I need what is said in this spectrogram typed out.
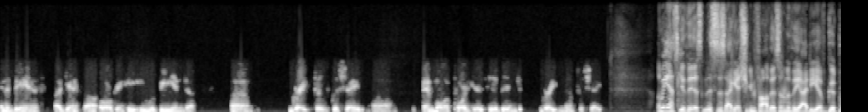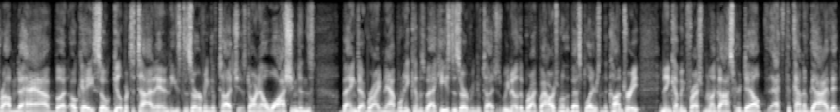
in the Benz against uh, Oregon. He he will be in the uh, great physical shape, uh, and more important, he'll be in great mental shape. Let me ask you this, and this is, I guess you can follow this under the idea of good problem to have, but okay, so Gilbert's a tight end and he's deserving of touches. Darnell Washington's banged up right now, but when he comes back, he's deserving of touches. We know that Brock Bowers is one of the best players in the country. An incoming freshman like Oscar Delp, that's the kind of guy that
